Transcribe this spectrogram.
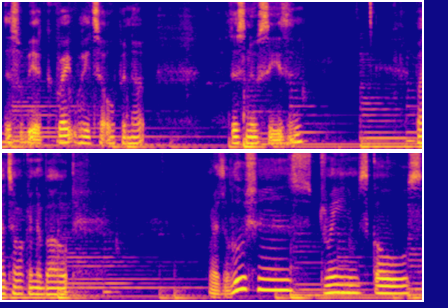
this would be a great way to open up this new season by talking about resolutions, dreams, goals,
